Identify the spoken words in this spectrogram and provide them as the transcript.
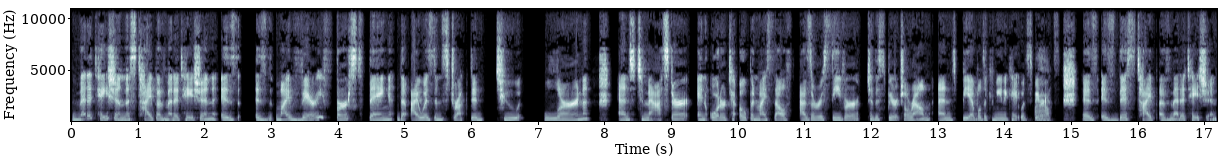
meditation, this type of meditation is, is my very first thing that I was instructed to learn and to master in order to open myself as a receiver to the spiritual realm and be able to communicate with Wow. spirits is, is this type of meditation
